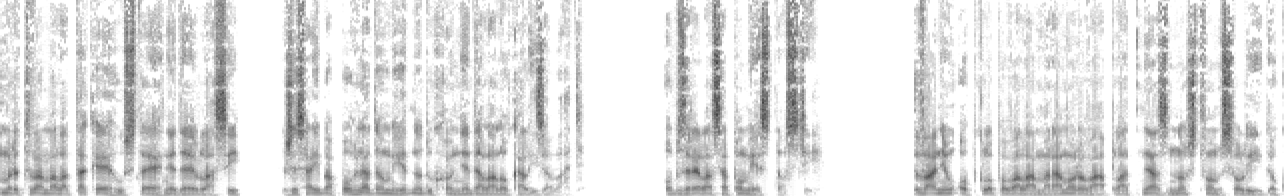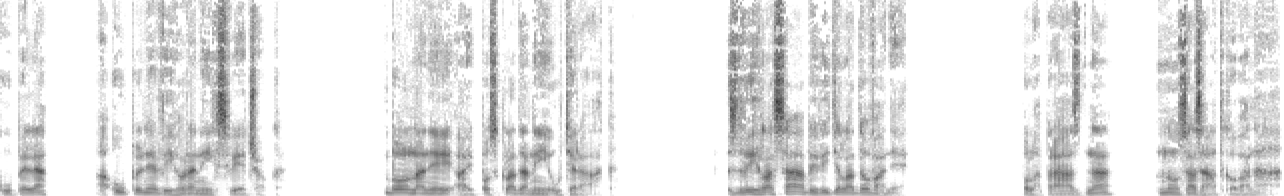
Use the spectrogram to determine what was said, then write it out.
Mŕtva mala také husté hnedé vlasy, že sa iba pohľadom jednoducho nedala lokalizovať. Obzrela sa po miestnosti. Vaňu obklopovala mramorová platňa s množstvom solí do kúpeľa a úplne vyhorených sviečok. Bol na nej aj poskladaný úterák. Zdvihla sa, aby videla do vane. Bola prázdna, no zazádkovaná.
